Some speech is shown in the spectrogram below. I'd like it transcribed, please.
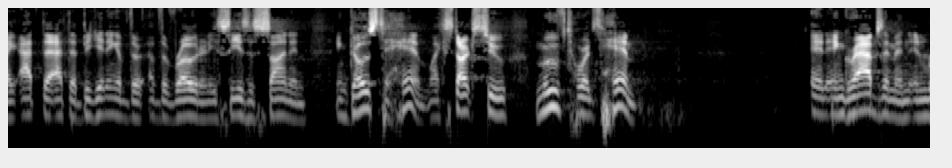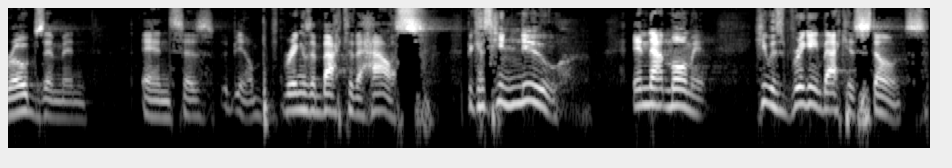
like at the at the beginning of the of the road and he sees his son and and goes to him like starts to move towards him and and grabs him and, and robes him and and says you know brings him back to the house because he knew in that moment he was bringing back his stones.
